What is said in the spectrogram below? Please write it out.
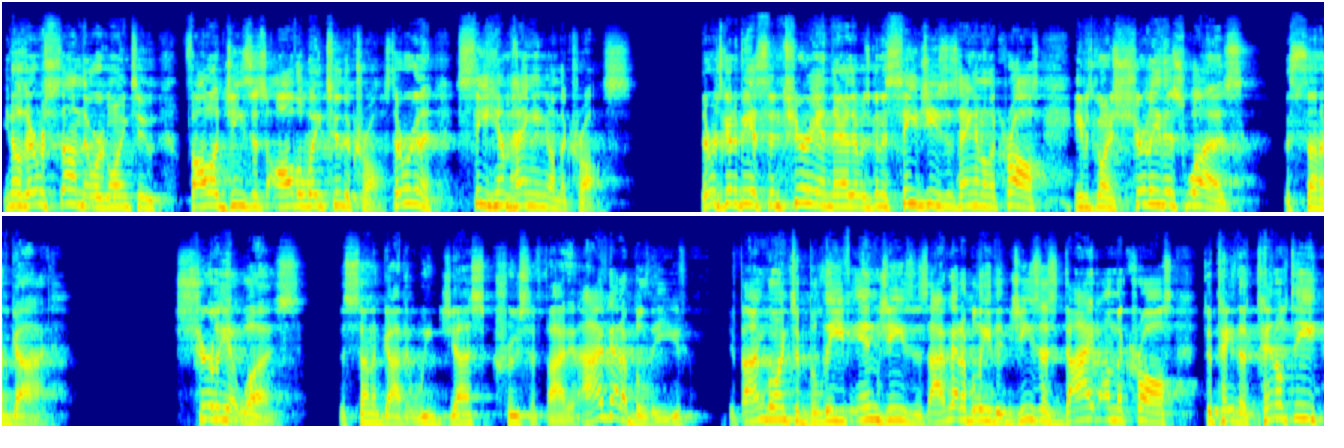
You know, there were some that were going to follow Jesus all the way to the cross. They were going to see him hanging on the cross. There was going to be a centurion there that was going to see Jesus hanging on the cross. And He was going, surely this was the Son of God. Surely it was the Son of God that we just crucified. And I've got to believe, if I'm going to believe in Jesus, I've got to believe that Jesus died on the cross to pay the penalty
